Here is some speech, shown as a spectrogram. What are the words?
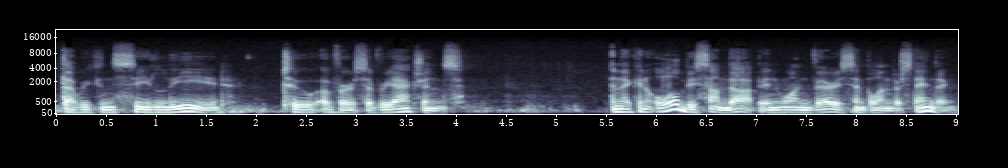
that we can see lead to aversive reactions. And they can all be summed up in one very simple understanding.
